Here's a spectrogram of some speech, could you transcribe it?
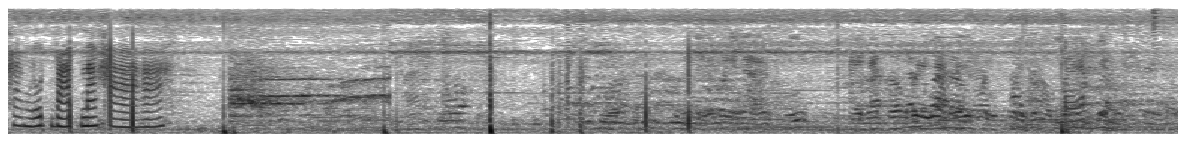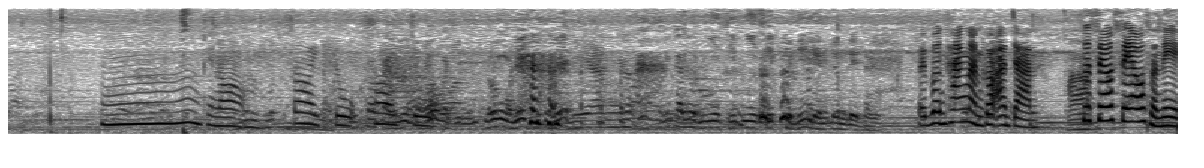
ข้างรถบัสนะคะอืม พี่น้องซอยจุซอยจุนี่ก็รุ่นยี่สิบยี่สิบคือที่เรียนเริ่มเรียนเลยไปเบิ่งทางนั้นก็อาจารย์ครับคือเซลเซลสันนี่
